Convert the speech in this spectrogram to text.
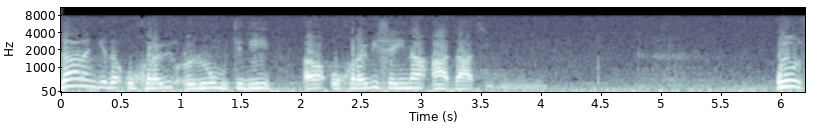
دارنګه د اخروی علوم چه دی اخروی شینا آ داسی دی اوس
